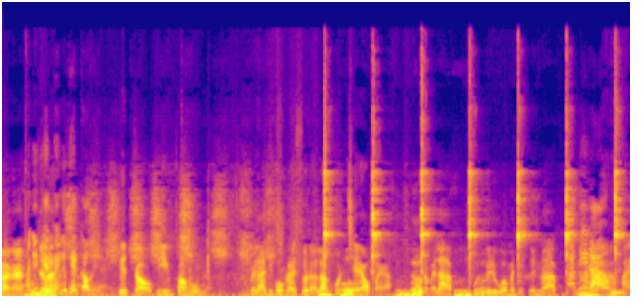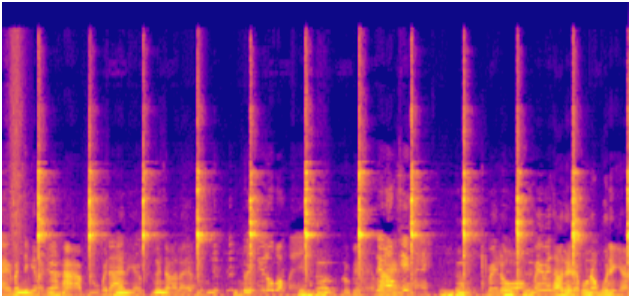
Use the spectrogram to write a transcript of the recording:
ฟังนะ อันนี้เพจไหนหรือเพจเก่าเนี่ย เพจเก่าพี่หญิงฟังผม เวลาที่ผมไลฟ์สดอะแล้วคนแชร์ออกไปอะแล้วเวลาคุณไปดูอะมันจะขึ้นว่าเนื้อหาไม่มันจะขึ้นว่าเนื้อหาดูไม่ได้เลยครับเกิดจากอะไรอะตัวเองไม่รู้บอกไหมสวัสดีครับรูปยังไงได้ร้องเพลงไหมสวัสดีครับไม่ร้องไม่ไม่ทำอะไรเนี่ยผมต้องพูดอย่างเงี้ย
